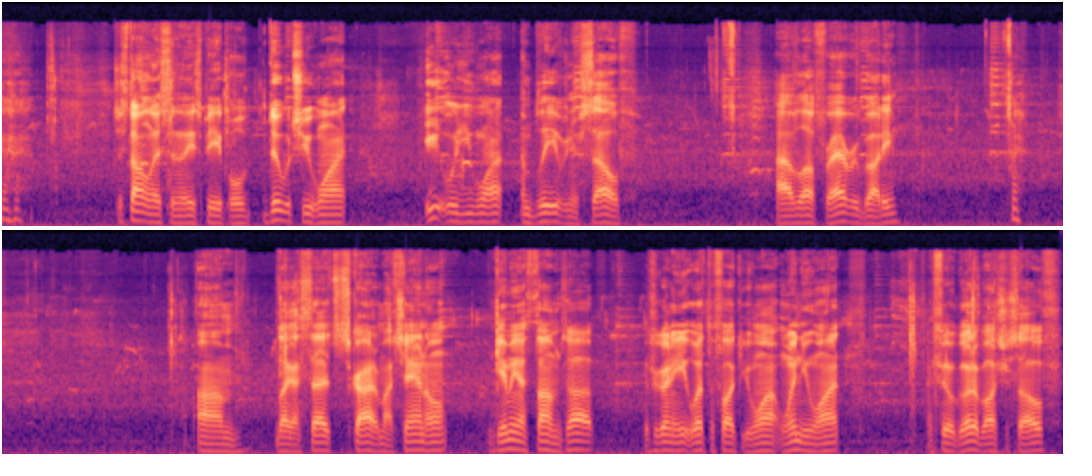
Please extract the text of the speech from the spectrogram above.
Just don't listen to these people. Do what you want. Eat what you want and believe in yourself. I have love for everybody. um, like I said, subscribe to my channel. Give me a thumbs up if you're gonna eat what the fuck you want, when you want, and feel good about yourself.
